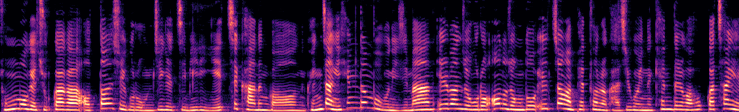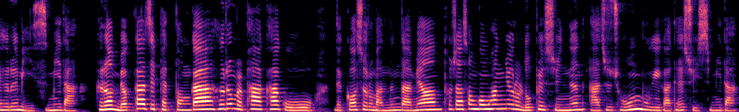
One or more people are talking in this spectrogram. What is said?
종목의 주가가 어떤 식으로 움직일지 미리 예측하는 건 굉장히 힘든 부분이지만 일반적으로 어느 정도 일정한 패턴을 가지고 있는 캔들과 호가창의 흐름이 있습니다. 그런 몇 가지 패턴과 흐름을 파악하고 내 것으로 만든다면 투자 성공 확률을 높일 수 있는 아주 좋은 무기가 될 수 있습니다.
